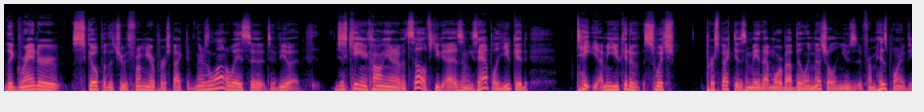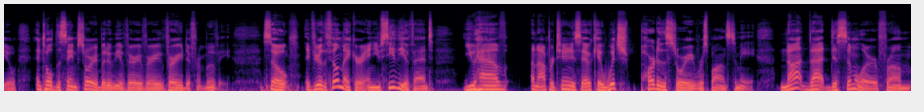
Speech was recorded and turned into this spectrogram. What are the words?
the grander scope of the truth from your perspective. And there's a lot of ways to, to view it. Just King of Kong in and of itself, you as an example, you could take I mean, you could have switched perspectives and made that more about Billy Mitchell and used it from his point of view and told the same story, but it would be a very, very, very different movie. So if you're the filmmaker and you see the event, you have an opportunity to say, okay, which part of the story responds to me? Not that dissimilar from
